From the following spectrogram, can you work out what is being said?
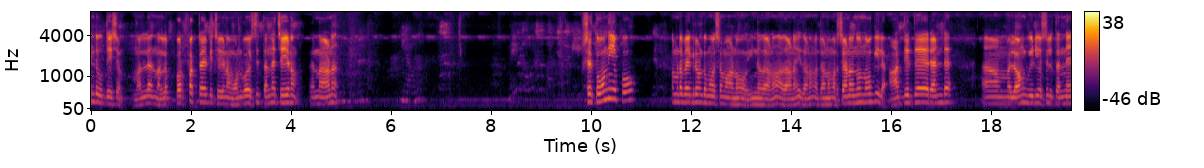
എന്റെ ഉദ്ദേശം. നല്ല നല്ല പെർഫെക്റ്റ് ആയിട്ട് ചെയ്യണം. ഓൺ വോയിസിൽ തന്നെ ചെയ്യണം എന്നാണ്. പക്ഷെ തോന്നിയപ്പോൾ നമ്മുടെ ബാക്ക്ഗ്രൗണ്ട് മോശമാണോ ഇന്നതാണോ അതാണോ ഇതാണോ മറ്റാണോ മറിച്ചാണോ എന്നൊന്നും നോക്കിയില്ല. ആദ്യത്തെ രണ്ട് ലോങ് വീഡിയോസിൽ തന്നെ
